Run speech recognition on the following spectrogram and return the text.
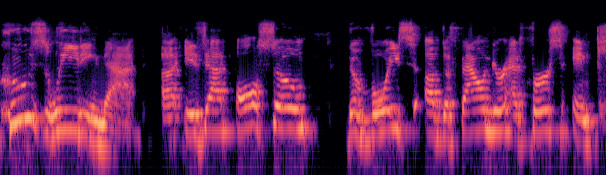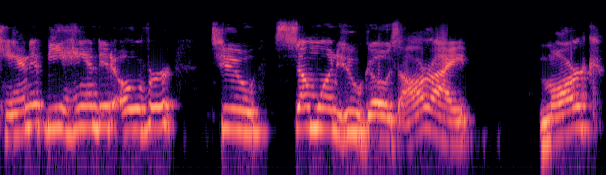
who's leading that? Uh, is that also the voice of the founder at first and can it be handed over to someone who goes, All right, Mark,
